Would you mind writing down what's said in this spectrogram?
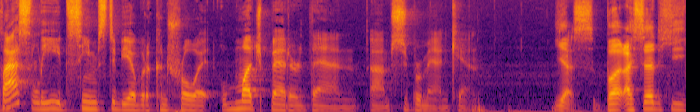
Class lead seems to be able to control it much better than um, Superman can. Yes, but I said he,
